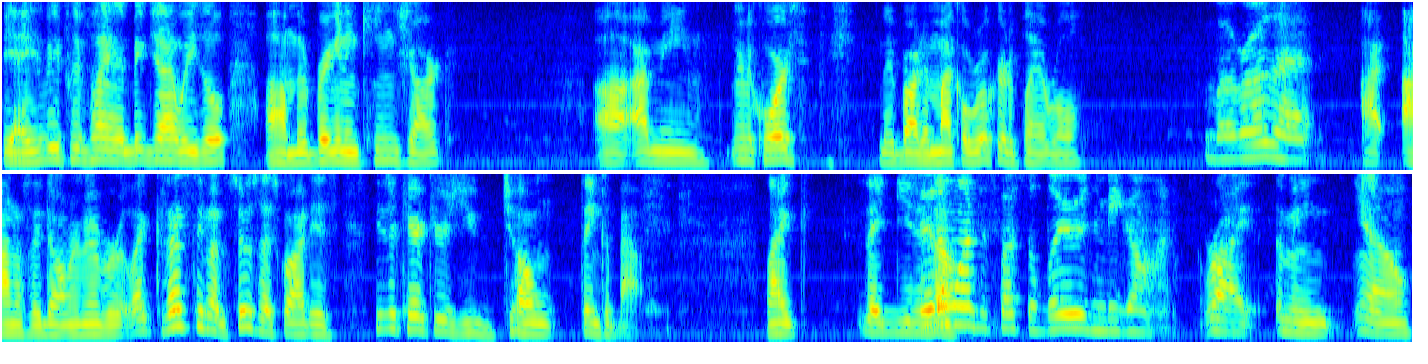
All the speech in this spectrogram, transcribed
yeah, he's gonna be playing a big giant weasel. Um, they're bringing in King Shark. Uh, I mean, and of course, they brought in Michael Rooker to play a role. What role was that? I honestly don't remember. Like, because that's the thing about the Suicide Squad is these are characters you don't think about. Like, they you just They're the ones that's supposed to lose and be gone. Right. I mean, you know,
